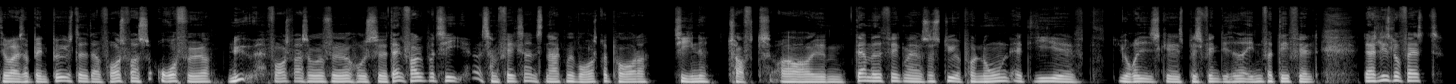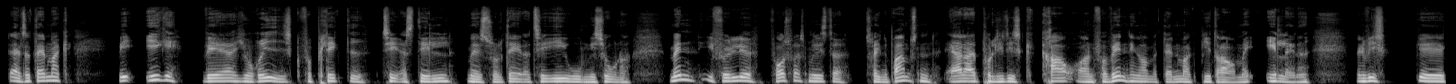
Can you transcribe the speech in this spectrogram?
Det var altså Bent Bøsted, der er forsvarsordfører, ny forsvarsordfører hos øh, Dansk Folkeparti, som fik sig en snak med vores reporter, Tine Toft. Og øhm, dermed fik man jo så styr på nogle af de øh, juridiske specifindigheder inden for det felt. Lad os lige slå fast, altså Danmark vil ikke være juridisk forpligtet til at stille med soldater til EU-missioner. Men ifølge forsvarsminister Trine Bremsen er der et politisk krav og en forventning om, at Danmark bidrager med et eller andet. Men vi øh,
